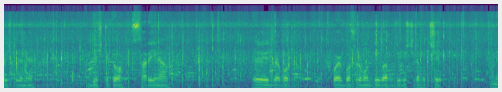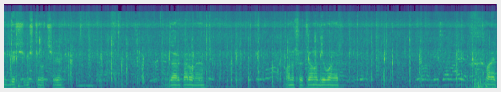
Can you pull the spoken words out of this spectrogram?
বৃষ্টি দিনে বৃষ্টি তো সারেই না। এই যাবৎ কয়েক বছরের মধ্যে এবার যে বৃষ্টিটা হচ্ছে, অনেক বেশি বৃষ্টি হচ্ছে। যার কারণে মানুষের জনজীবনের অনেক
